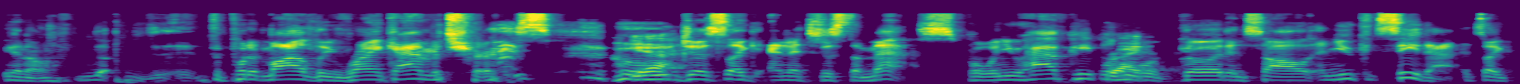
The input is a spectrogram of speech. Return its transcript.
you know, to put it mildly, rank amateurs who Yeah. just like, and it's just a mess. But when you have people Right. who are good and solid, and you can see that, it's like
